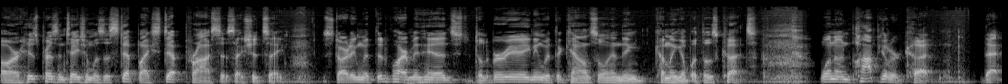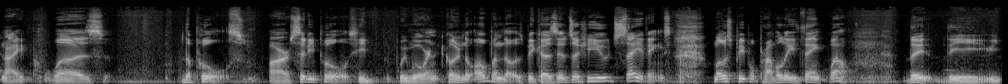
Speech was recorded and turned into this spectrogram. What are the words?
or his presentation was a step-by-step process, I should say, starting with the department heads, deliberating with the council, and then coming up with those cuts. One unpopular cut that night was the pools, our city pools. He, we weren't going to open those because it's a huge savings. Most people probably think, well, the the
